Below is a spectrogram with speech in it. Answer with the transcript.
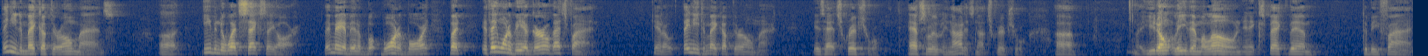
They need to make up their own minds, uh, even to what sex they are. They may have been a, born a boy, but if they want to be a girl, that's fine. You know, they need to make up their own mind. Is that scriptural? Absolutely not. It's not scriptural. Uh, you don't leave them alone and expect them to be fine.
